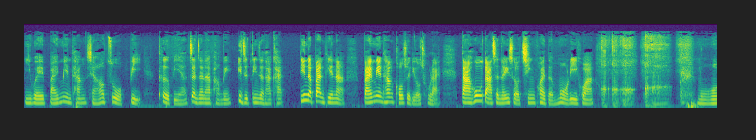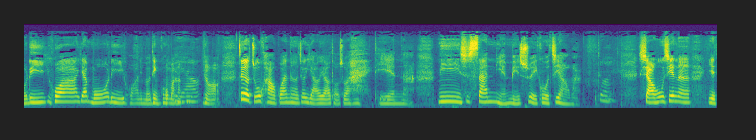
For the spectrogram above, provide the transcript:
以为白面汤想要作弊，特别啊站在他旁边，一直盯着他看，盯了半天呐。白面汤口水流出来，打呼打成了一首轻快的茉莉花。茉莉花呀，茉莉花，你没有听过吗？哦，这个主考官呢就摇摇头说：“唉，天哪，你是三年没睡过觉嘛？”对。小狐仙呢也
